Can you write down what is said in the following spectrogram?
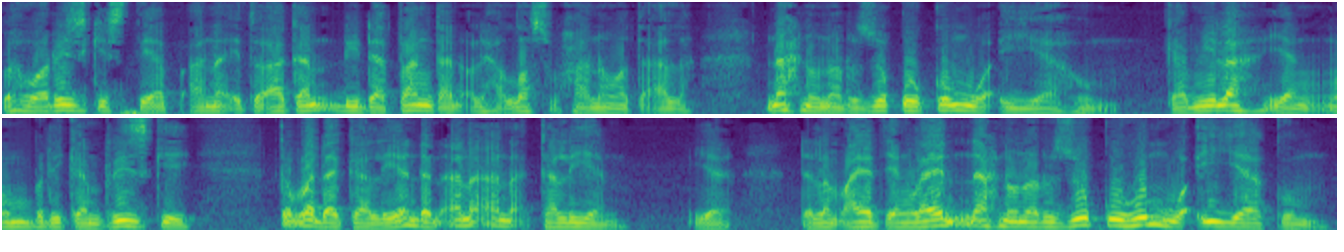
bahwa rezeki setiap anak itu akan didatangkan oleh Allah Subhanahu wa taala. Nahnu narzuqukum wa iyyahum. Kamilah yang memberikan rizki kepada kalian dan anak-anak kalian. Ya, dalam ayat yang lain, nahnu narzuquhum wa iyyakum.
